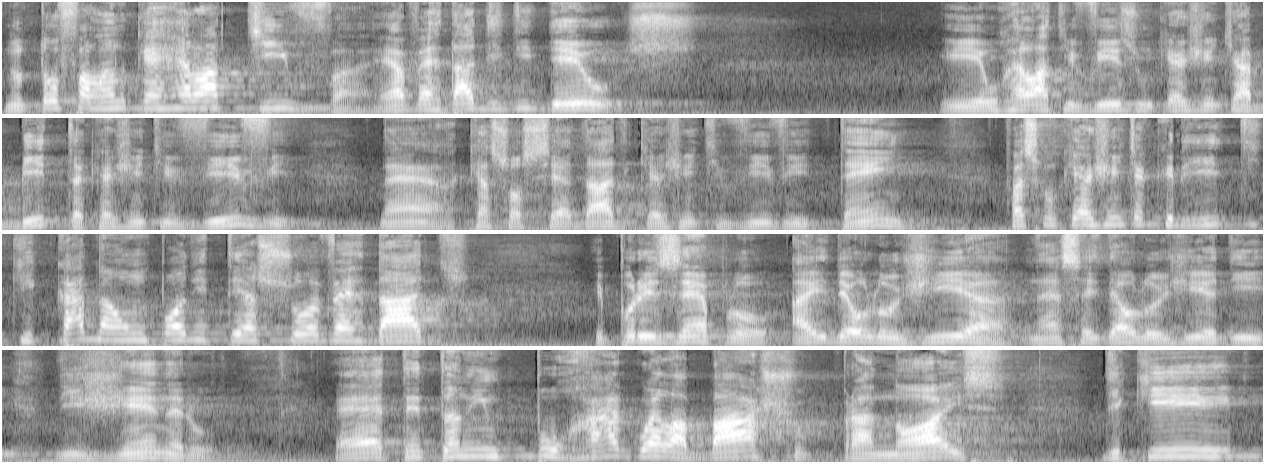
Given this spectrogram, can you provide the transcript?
Não estou falando que é relativa, é a verdade de Deus. E o relativismo que a gente habita, que a gente vive, né, que a sociedade que a gente vive tem, faz com que a gente acredite que cada um pode ter a sua verdade. E, por exemplo, a ideologia, nessa ideologia de, de gênero, é tentando empurrar a goela abaixo para nós de que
